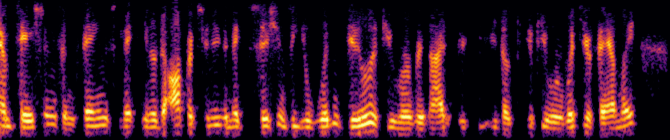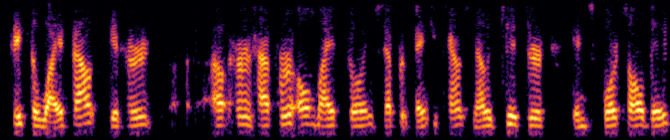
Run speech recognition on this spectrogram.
temptations and things. Make, you know, the opportunity to make decisions that you wouldn't do if you were reunited, you know, if you were with your family. Take the wife out, get her uh, her have her own life going, separate bank accounts. Now the kids are in sports all day.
